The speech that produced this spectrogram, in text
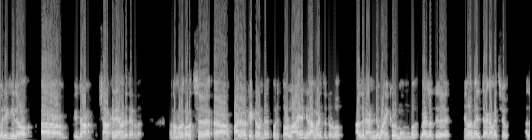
ഒരു കിലോ ഇതാണ് ശർക്കരയാണ് അപ്പൊ നമ്മൾ കുറച്ച് പഴമൊക്കെ ഇട്ടുകൊണ്ട് ഒരു തൊള്ളായിരം ഗ്രാം എടുത്തിട്ടുള്ളൂ. അത് രണ്ട് മണിക്കൂർ മുമ്പ് വെള്ളത്തിൽ ഞങ്ങൾ മെൽറ്റ് ആക്കാൻ വെച്ചു. അത്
